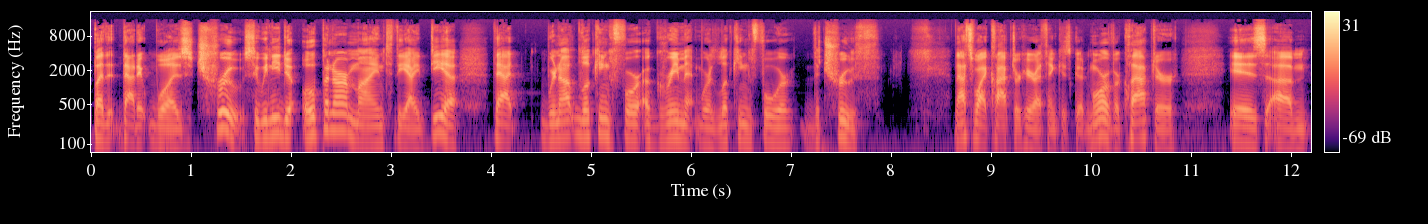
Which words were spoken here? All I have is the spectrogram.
but that it was true. So we need to open our mind to the idea that we're not looking for agreement. We're looking for the truth. That's why clapter here I think is good. Moreover, clapter is um,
